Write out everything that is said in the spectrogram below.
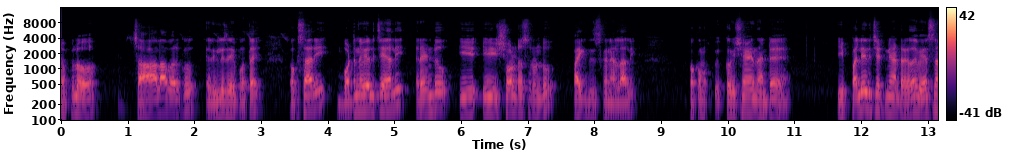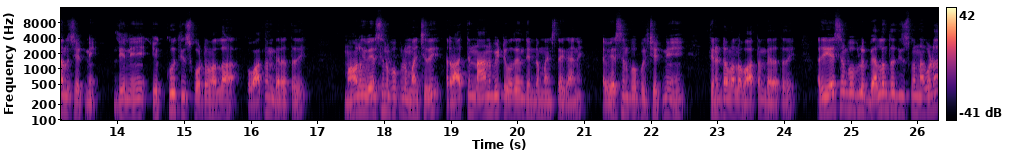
నొప్పిలో చాలా వరకు రిలీజ్ అయిపోతాయి. ఒకసారి బొటన వేలు చేయాలి. రెండు ఈ ఈ షోల్డర్స్ రెండు పైకి తీసుకొని వెళ్ళాలి. ఒక ఒక విషయం ఏంటంటే ఈ పల్లీల చట్నీ అంటారు కదా వేరుశనగల చట్నీ. దీన్ని ఎక్కువ తీసుకోవటం వల్ల వాతం పెరుగుతుంది. మామూలుగా వేరుశనగ పప్పులు మంచిది. రాత్రి నానబెట్టి ఉదయం తినడం మంచిదే కానీ ఆ వేరుశనగ పప్పుల చట్నీ తినటం వల్ల వాతం పెరుగుతుంది. అది వేసిన పప్పులు బెల్లంతో తీసుకున్నా కూడా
